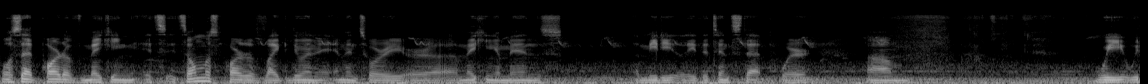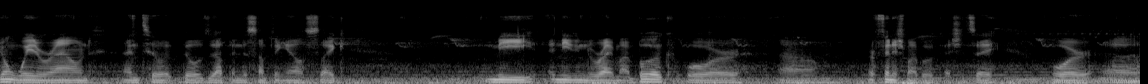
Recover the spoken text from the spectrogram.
Well, it's that part of making it's it's almost part of like doing an inventory or uh, making amends immediately. The tenth step where um, we we don't wait around until it builds up into something else. Like me needing to write my book or um, or finish my book, I should say, or uh,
